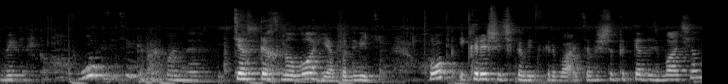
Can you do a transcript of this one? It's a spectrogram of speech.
Витяжка. О, яке прикольне. Ця технологія, подивіться. Хоп, і кришечка відкривається. Ви ще таке десь бачили?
